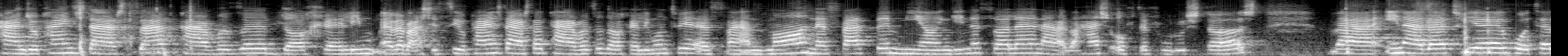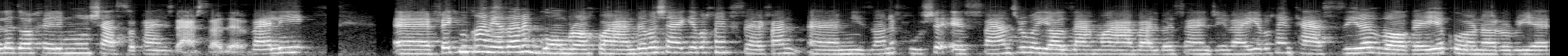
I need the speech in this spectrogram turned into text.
55 درصد پرواز داخلی ببخشید 35 درصد پرواز داخلیمون توی اسفند ماه نسبت به میانگین سال 98 افت فروش داشت و این عدد توی هتل داخلیمون 65 درصده. ولی فکر می‌کنم یه ذره گمراه کننده باشه. اگه بخوایم صرفا میزان فروش اسفند رو با 11 ماه اول بسنجیم و اگه بخوایم تاثیر واقعی کرونا رو روی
